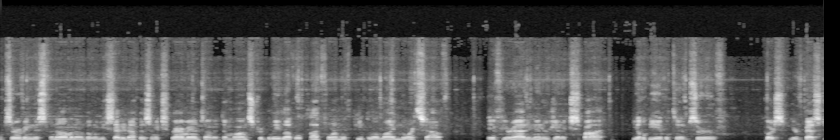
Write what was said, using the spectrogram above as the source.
observing this phenomenon. But when you set it up as an experiment on a demonstrably level platform with people aligned north south, if you're at an energetic spot, you'll be able to observe. Of course, your best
